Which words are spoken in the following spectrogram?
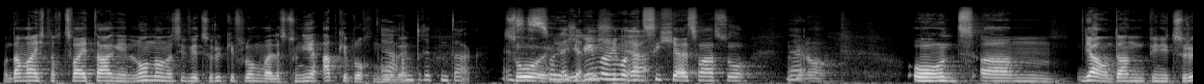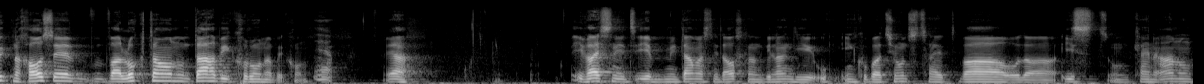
Und dann war ich noch zwei Tage in London, dann sind wir zurückgeflogen, weil das Turnier abgebrochen wurde. Ja, am dritten Tag. So, so ich bin mir nicht mehr ja. ganz sicher, es war so, ja. genau. Und ähm, ja, und dann bin ich zurück nach Hause, war Lockdown und da habe ich Corona bekommen. Ja. Ja. Ich weiß nicht, ich habe mich damals nicht ausgegangen, wie lange die Inkubationszeit war oder ist und keine Ahnung.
